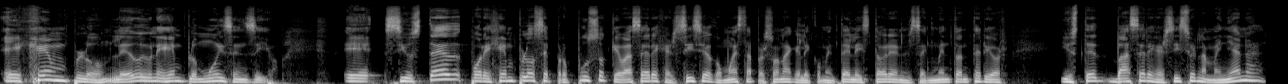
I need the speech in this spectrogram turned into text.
Ejemplo, le doy un ejemplo muy sencillo. Eh, si usted, por ejemplo, se propuso que va a hacer ejercicio como esta persona que le comenté la historia en el segmento anterior, y usted va a hacer ejercicio en la mañana,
